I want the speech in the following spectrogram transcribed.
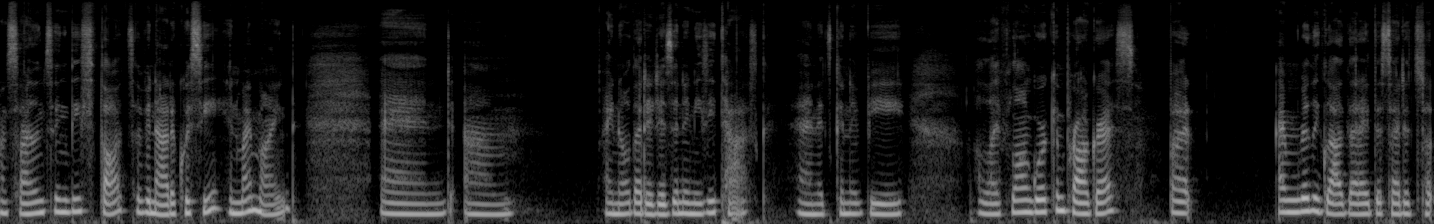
on silencing these thoughts of inadequacy in my mind. And um, I know that it isn't an easy task and it's going to be a lifelong work in progress, but I'm really glad that I decided to,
